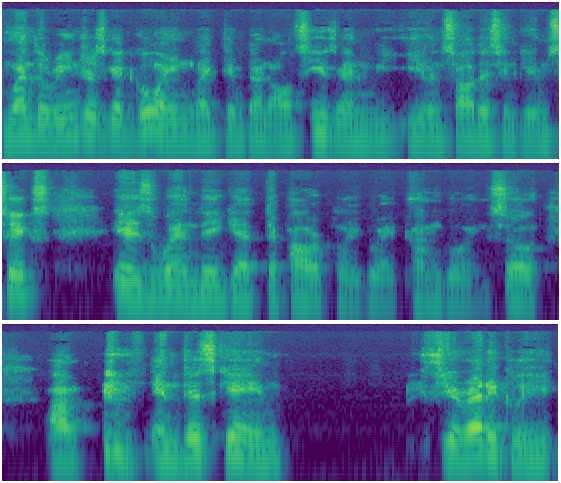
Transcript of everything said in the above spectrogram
when the Rangers get going, like they've done all season, we even saw this in Game Six, is when they get the power play great um, going. So um, in this game, theoretically,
